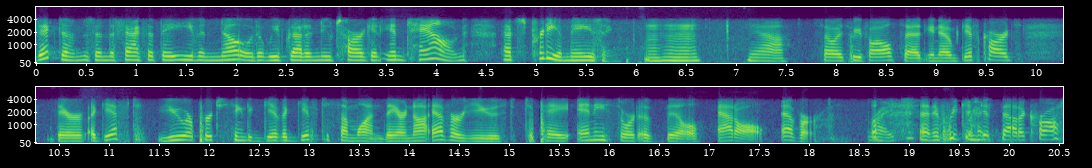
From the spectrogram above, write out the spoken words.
victims and the fact that they even know that we've got a new target in town, that's pretty amazing. Mhm. Yeah. So, as we've all said, you know, gift cards, they're a gift. You are purchasing to give a gift to someone. They are not ever used to pay any sort of bill at all, ever. Right. and if we can right. get that across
